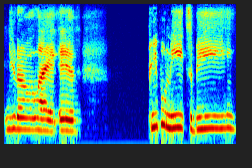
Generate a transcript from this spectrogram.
You know, like if people need to be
